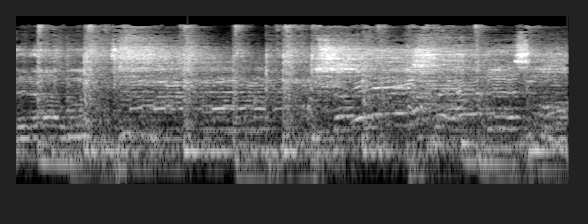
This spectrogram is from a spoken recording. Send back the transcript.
that I would do. There's nothing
